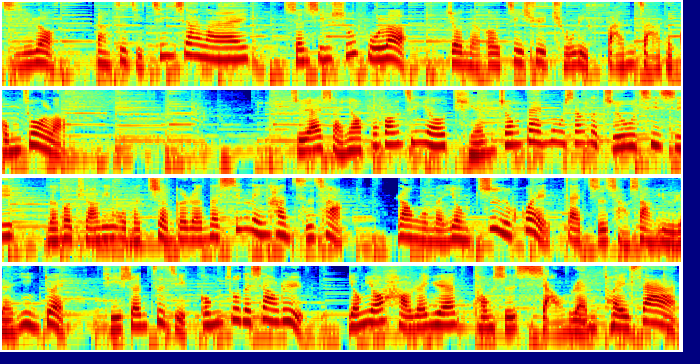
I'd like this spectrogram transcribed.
肌肉，让自己静下来，身心舒服了，就能够继续处理繁杂的工作了。只要闪耀复方精油，甜中带木香的植物气息。能够调理我们整个人的心灵和磁场，让我们用智慧在职场上与人应对，提升自己工作的效率，拥有好人缘，同时小人退散，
